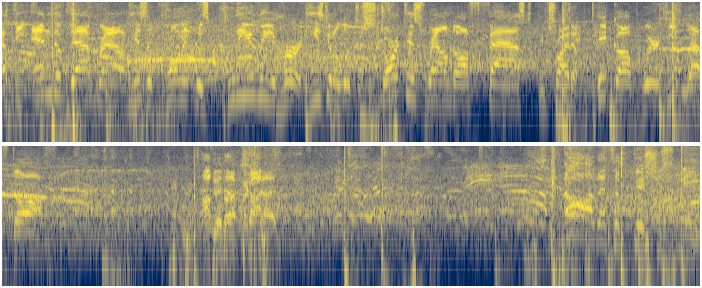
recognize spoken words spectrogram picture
At the end of that round, his opponent was clearly hurt. He's going to look to start this round off fast and try to pick up where he left off. Good uppercut. Oh, that's a vicious knee.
